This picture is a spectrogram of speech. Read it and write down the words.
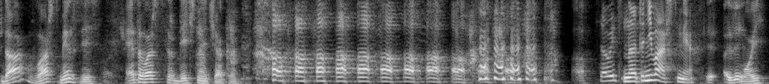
Да, ваш смех здесь. Это ваша сердечная чакра. Но это не ваш смех. Мой.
